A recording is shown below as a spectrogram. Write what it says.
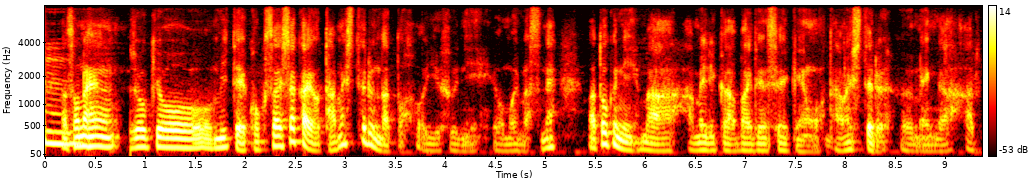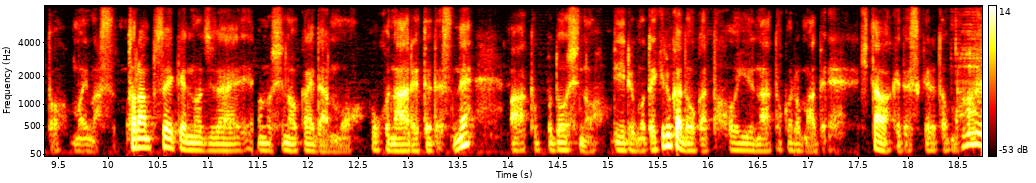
うん、その辺状況を見て国際社会を試してるんだというふうに思いますね、まあ、特にまあアメリカバイデン政権を試してる面があると思います。トランプ政権の時代この首脳会談も行われてですね。まあ、トップ同士のディールもできるかどうかというようなところまで来たわけですけれども、はい、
